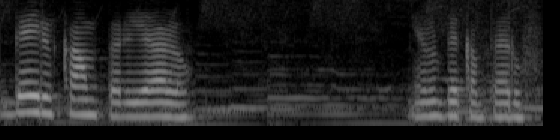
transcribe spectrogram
Gale camper yellow. Nie lubię kamperów.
